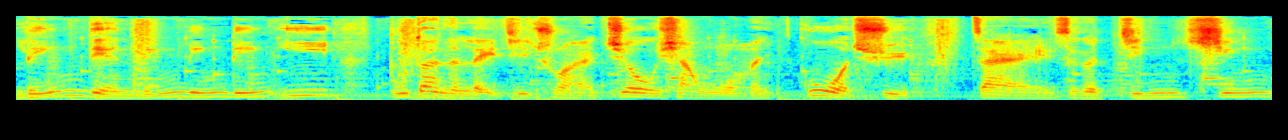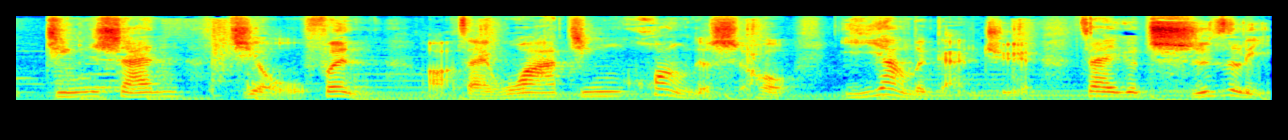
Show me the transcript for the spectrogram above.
零点零零零一，不断的累积出来，就像我们过去在这个金星金山九份啊，在挖金矿的时候一样的感觉，在一个。池子里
